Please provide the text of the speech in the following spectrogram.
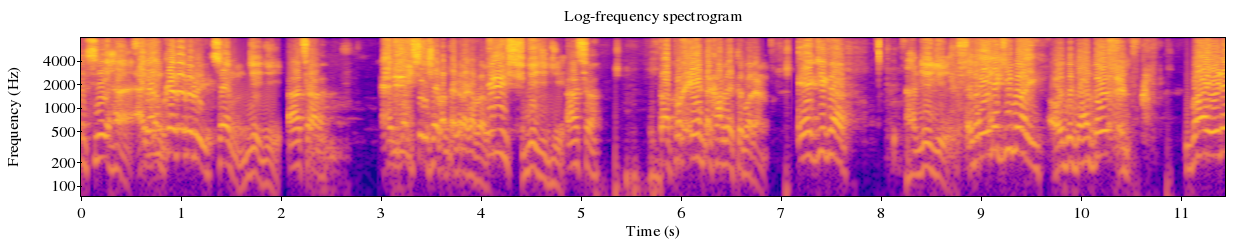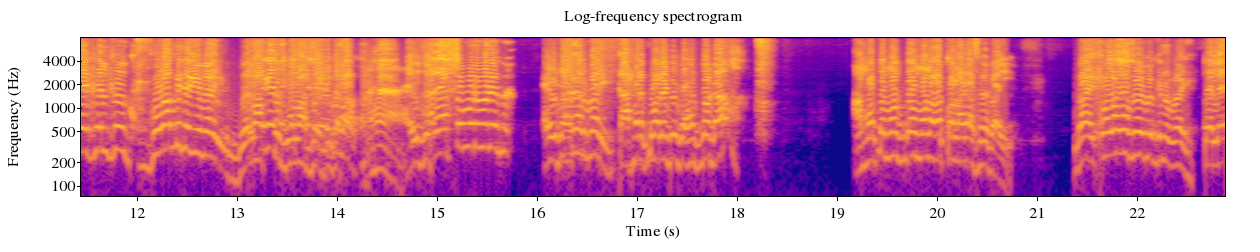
ইঞ্চি হ্যাঁ সেম একদম ক্যাটাগরি সেম জি জি। আচ্ছা। একদম টাকা রাখা যাবে। জি জি জি। আচ্ছা। তারপর এই একটা খাট দেখতে পারেন। একই খাট হ্যাঁ জি জি। এটা কি ভাই? ওই দেখেন তো ভাই এটা খেল তো গোলাপি দেখি ভাই? গোলাপ তো গোলাপ হ্যাঁ এই যে এত পরিমাণে এই টাকার ভাই। কাঠের কোয়ালিটি দেখেন আমার তো মধ্যে মনে হয় কলা গাছ ভাই। ভাই কলা গাছ হবে কেন ভাই? তাহলে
